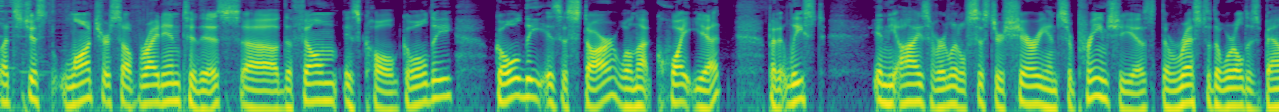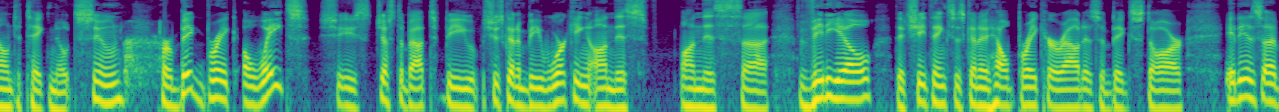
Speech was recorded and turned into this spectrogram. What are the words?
Let's just launch ourselves right into this. Uh, the film is called Goldie. Goldie is a star. Well, not quite yet, but at least in the eyes of her little sister Sherry and supreme she is. The rest of the world is bound to take note soon. Her big break awaits. She's just about to be, she's going to be working on this on this uh, video that she thinks is going to help break her out as a big star. It is a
